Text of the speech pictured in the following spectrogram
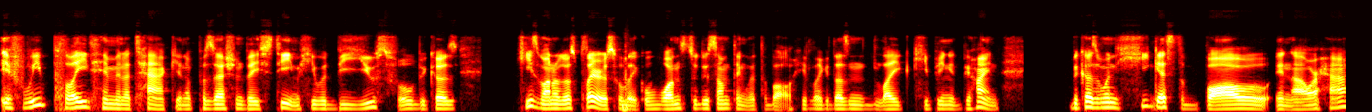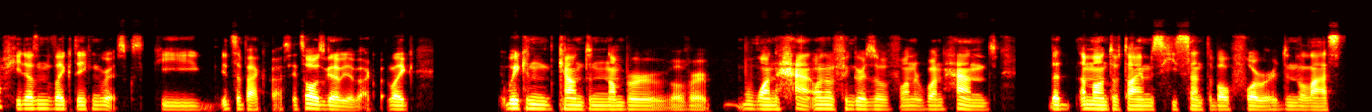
if we played him in attack in a possession based team, he would be useful because he's one of those players who like wants to do something with the ball. He like doesn't like keeping it behind. Because when he gets the ball in our half, he doesn't like taking risks. He it's a back pass. It's always gonna be a back pass. Like we can count a number over one hand on the fingers of on one hand the amount of times he sent the ball forward in the last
